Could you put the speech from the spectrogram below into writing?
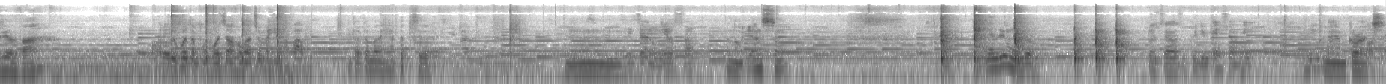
rilva Iku tak pukul cah hoa cuma heh Entah teman heh betul Hmm Bisa nong yang song Nong yang song Yang rimu tu Tu cah suku dim eh song heh Mem garage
